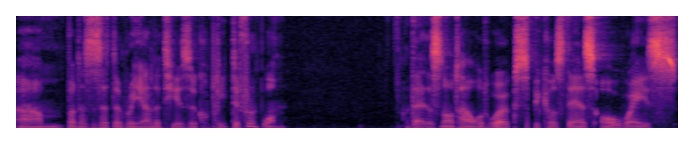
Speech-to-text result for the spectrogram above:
um, but as i said the reality is a complete different one that is not how it works because there's always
